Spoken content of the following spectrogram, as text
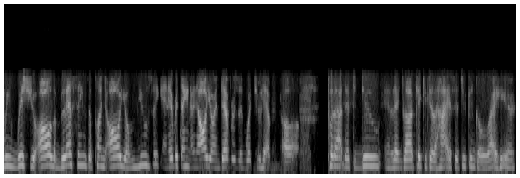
we wish you all the blessings upon all your music and everything and all your endeavors and what you have uh, put out there to do. And let God take you to the highest that you can go right here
